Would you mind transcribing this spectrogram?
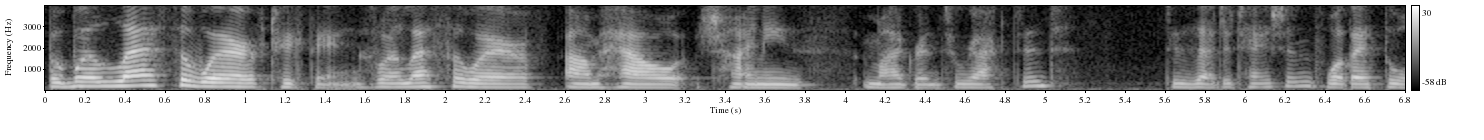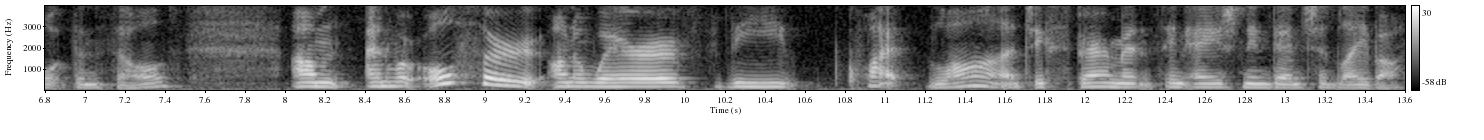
but we're less aware of two things. We're less aware of um, how Chinese migrants reacted to these agitations, what they thought themselves, um, and we're also unaware of the quite large experiments in Asian indentured labour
